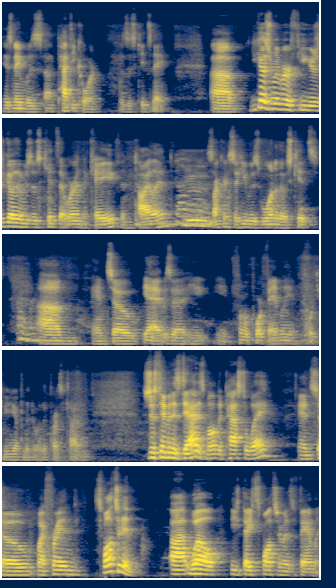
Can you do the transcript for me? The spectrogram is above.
his name was uh, Pattycorn was his kid's name. Um, you guys remember a few years ago there was those kids that were in the cave in Thailand, Mm. soccer. So he was one of those kids. Um, and so, yeah, it was a he, he, from a poor family and poor community up in the northern parts of Thailand. It's just him and his dad. His mom had passed away, and so my friend sponsored him. Uh, well, he, they sponsored him as a family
